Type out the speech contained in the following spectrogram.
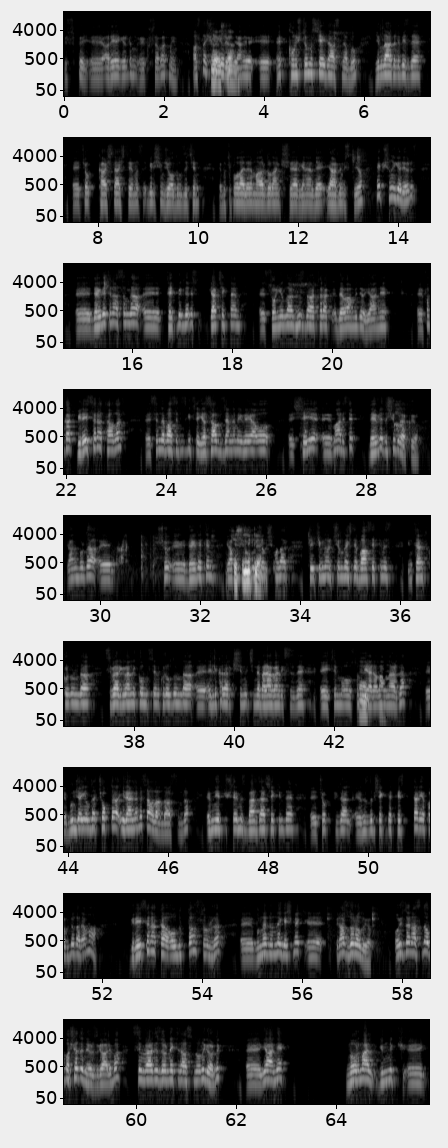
Yusuf Bey e, araya girdim e, kusura bakmayın. Aslında şunu Evet, görüyoruz yani e, hep konuştuğumuz şey de aslında bu. Yıllardır biz de e, çok karşılaştığımız bilişimci olduğumuz için e, bu tip olaylara maruz olan kişiler genelde yardım istiyor. Hep şunu görüyoruz. E, devletin aslında e, tedbirleri gerçekten e, son yıllarda hızla artarak devam ediyor. Yani e, fakat bireysel hatalar e, sizin de bahsettiğiniz gibi işte yasal düzenlemeyi veya o e, şeyi e, maalesef devre dışı bırakıyor. Yani burada e, şu e, devletin yapmış Kesinlikle. olduğu çalışmalar ki 2013 yılında işte bahsettiğiniz internet kurulunda siber güvenlik komisyonu kurulduğunda e, 50 kadar kişinin içinde beraberdik sizde eğitim olsun Evet. diğer alanlarda. E, bunca yılda çok da ilerleme sağlandı aslında. Emniyet güçlerimiz benzer şekilde e, çok güzel e, hızlı bir şekilde tespitler yapabiliyorlar ama bireysel hata olduktan sonra e, bunların önüne geçmek e, biraz zor oluyor. O yüzden aslında o başa dönüyoruz galiba. Sizin verdiğiniz örnekte de aslında onu gördük. E, yani normal günlük e,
